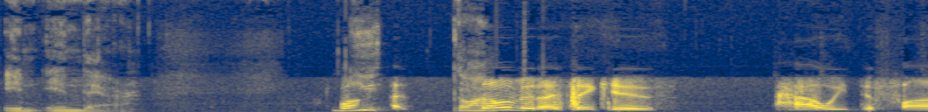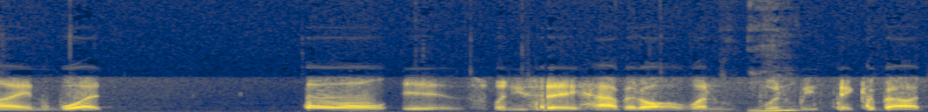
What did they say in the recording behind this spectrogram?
in in there. Well, you, some of it I think is how we define what all is when you say have it all. When mm-hmm. when we think about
